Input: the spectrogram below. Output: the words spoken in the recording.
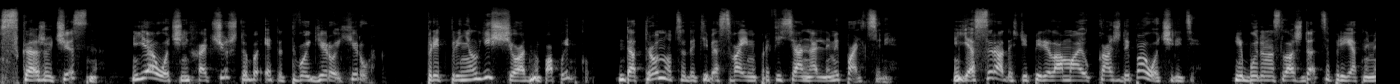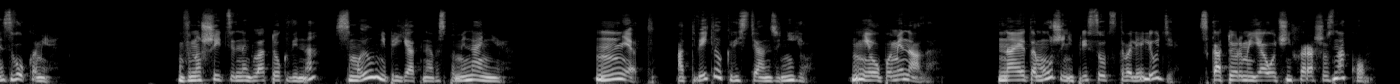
Скажу честно, я очень хочу, чтобы этот твой герой-хирург предпринял еще одну попытку дотронуться до тебя своими профессиональными пальцами. Я с радостью переломаю каждый по очереди и буду наслаждаться приятными звуками. Внушительный глоток вина смыл неприятное воспоминание. «Нет», — ответил Кристиан за нее, — «не упоминала. На этом ужине присутствовали люди, с которыми я очень хорошо знаком,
